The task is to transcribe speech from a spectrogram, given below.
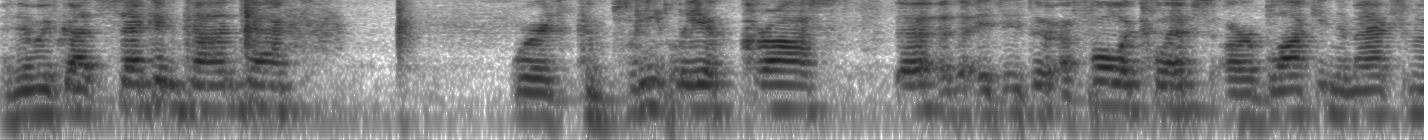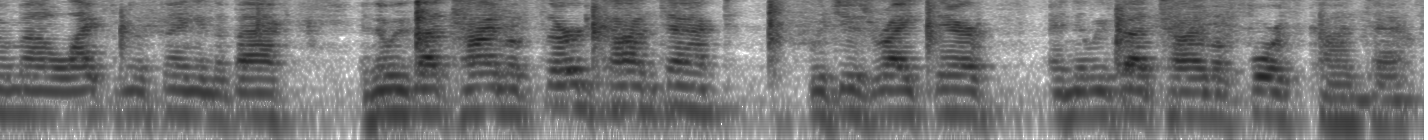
and then we've got second contact, where it's completely across uh, it's either a full eclipse or blocking the maximum amount of light from the thing in the back. And then we've got time of third contact, which is right there. And then we've got time of fourth contact,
